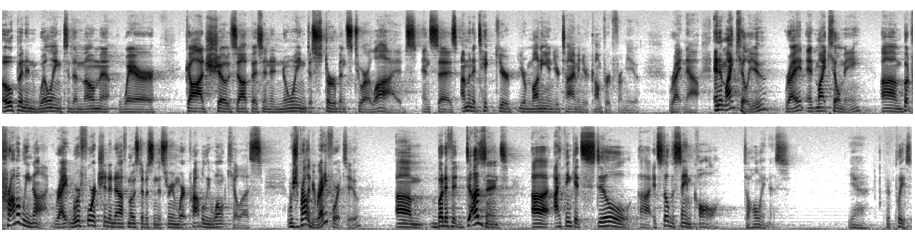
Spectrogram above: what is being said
open and willing to the moment where God shows up as an annoying disturbance to our lives and says, I'm going to take your, your money and your time and your comfort from you right now. And it might kill you, right? It might kill me, um, but probably not, right? We're fortunate enough, most of us in this room, where it probably won't kill us. We should probably be ready for it to. Um, but if it doesn't, uh, I think it's still, uh, it's still the same call to holiness. Yeah, please.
